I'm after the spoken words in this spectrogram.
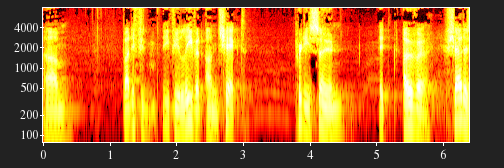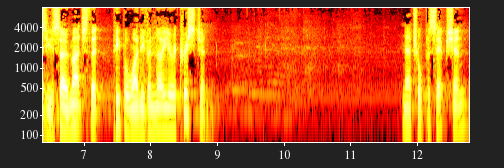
Um, but if you, if you leave it unchecked, pretty soon it overshadows you so much that people won't even know you're a Christian. Natural perception,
